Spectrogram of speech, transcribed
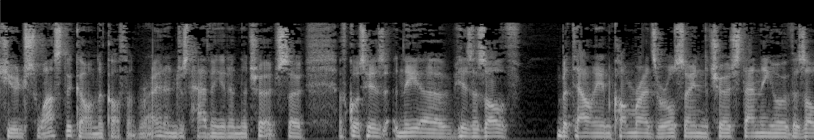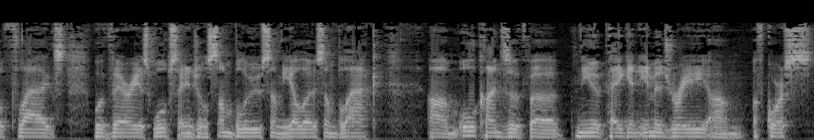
huge swastika on the coffin, right, and just having it in the church. So, of course, his uh, his Azov battalion comrades were also in the church, standing over Azov flags with various wolf's angels, some blue, some yellow, some black um, all kinds of uh, neo pagan imagery. Um, of course,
